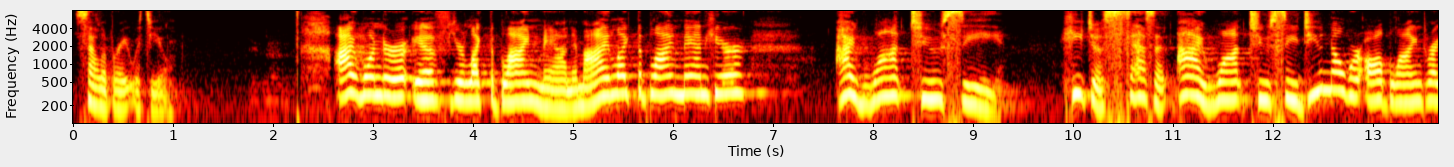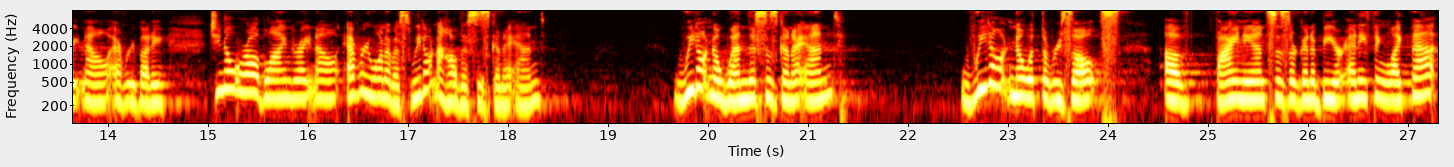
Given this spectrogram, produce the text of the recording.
celebrate with you. I wonder if you're like the blind man. Am I like the blind man here? I want to see. He just says it. I want to see. Do you know we're all blind right now, everybody? Do you know we're all blind right now? Every one of us. We don't know how this is going to end. We don't know when this is going to end. We don't know what the results of finances are going to be or anything like that.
